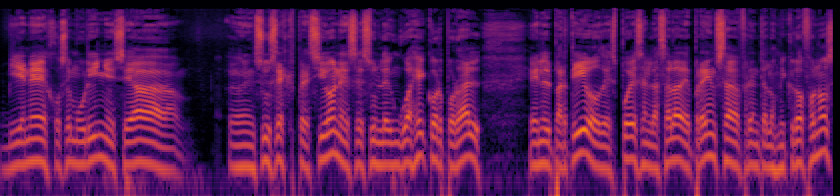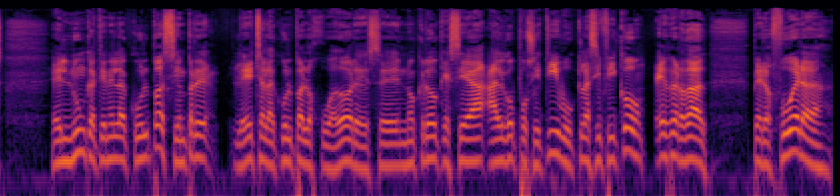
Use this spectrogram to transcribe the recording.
viene José Mourinho y sea en sus expresiones, es un lenguaje corporal en el partido, después en la sala de prensa frente a los micrófonos, él nunca tiene la culpa, siempre le echa la culpa a los jugadores. Eh, no creo que sea algo positivo. Clasificó, es verdad, pero fuera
